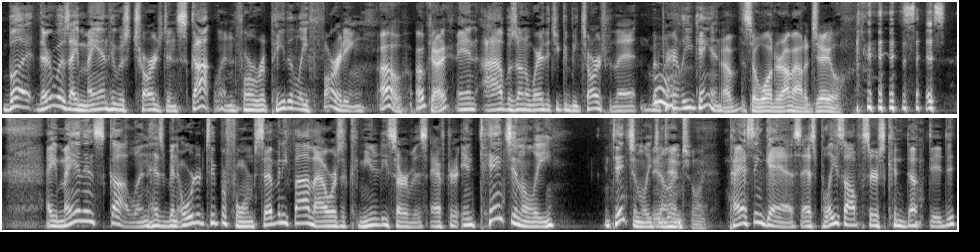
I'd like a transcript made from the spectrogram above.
but there was a man who was charged in Scotland for repeatedly farting, Oh, okay. and I was unaware that you could be charged for that, but apparently you can. Uh, It's a wonder I'm out of jail. It says a man in Scotland has been ordered to perform 75 hours of community service after intentionally, intentionally, John, Intentionally. passing gas as police officers conducted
